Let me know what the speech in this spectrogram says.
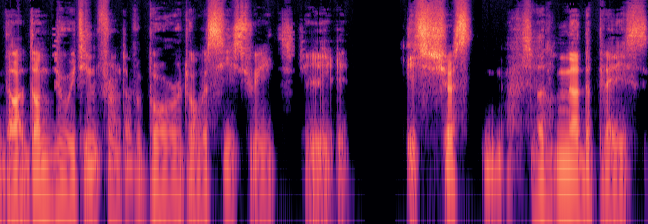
Don't, don't do it in front of a board or a C-suite. It, it's just not, not the place.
